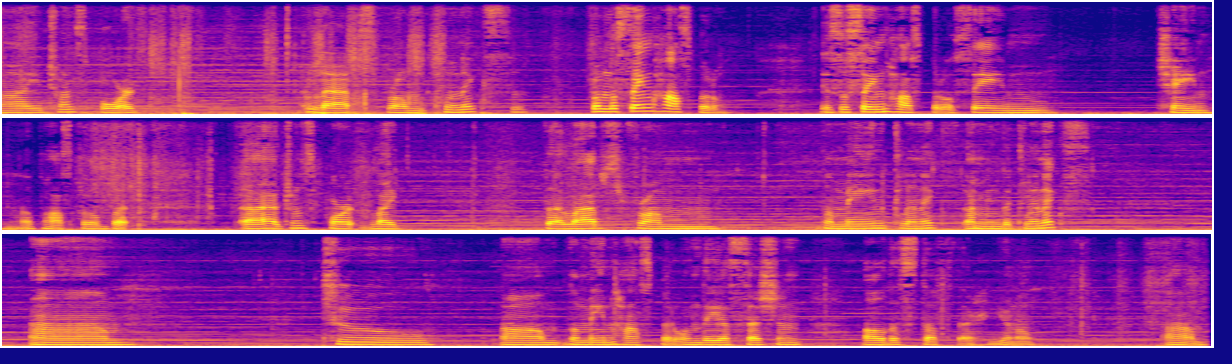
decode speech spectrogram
I transport labs from clinics from the same hospital. It's the same hospital, same chain of hospital, but I to transport like the labs from the main clinics, I mean the clinics, um, to um, the main hospital and they accession all the stuff there, you know. Um,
